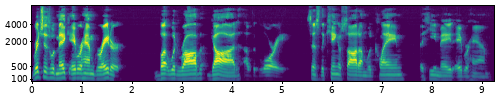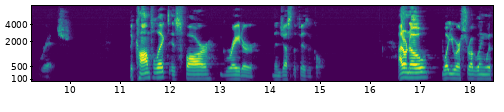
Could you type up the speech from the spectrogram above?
Riches would make Abraham greater, but would rob God of the glory, since the king of Sodom would claim that he made Abraham rich. The conflict is far greater than just the physical. I don't know what you are struggling with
